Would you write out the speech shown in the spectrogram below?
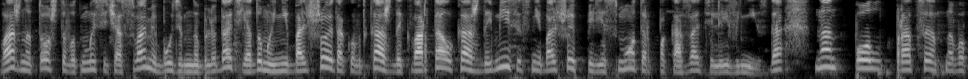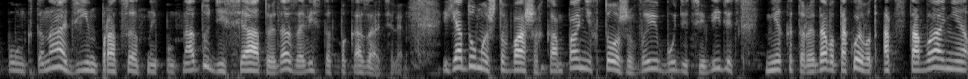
Важно то, что вот мы сейчас с вами будем наблюдать, я думаю, небольшой такой вот каждый квартал, каждый месяц небольшой пересмотр показателей вниз, да, на полпроцентного пункта, на один процентный пункт, на одну десятую, да, зависит от показателя. И я думаю, что в ваших компаниях тоже вы будете видеть некоторые, да, вот такое вот отставание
